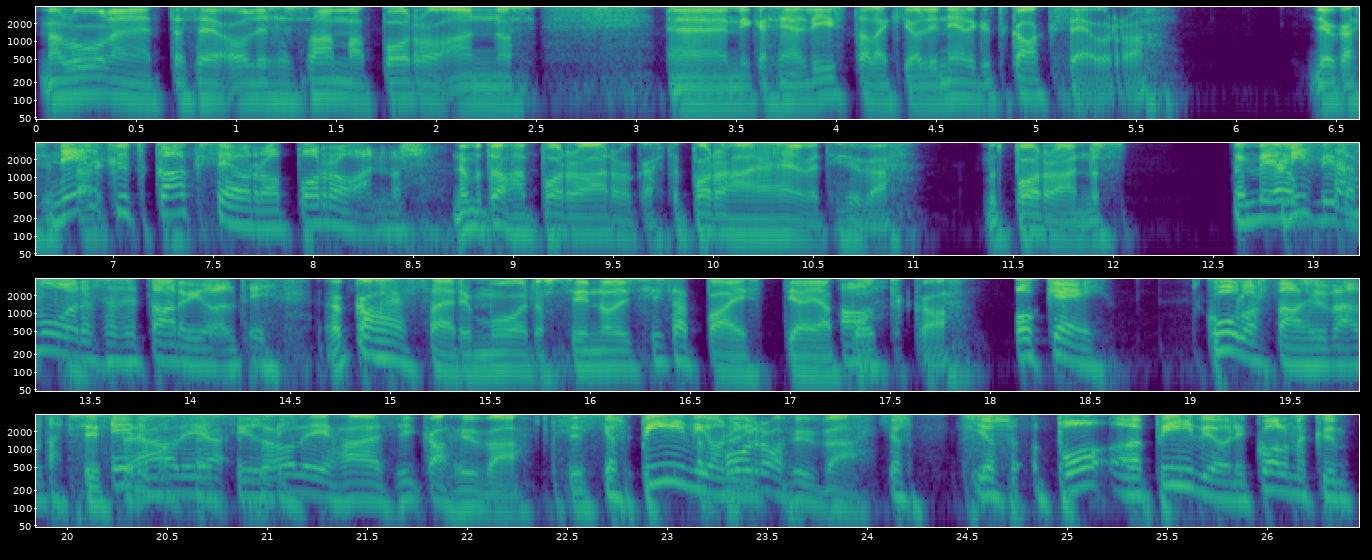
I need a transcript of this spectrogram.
Mä luulen, että se oli se sama poroannos, öö, mikä siinä listallakin oli 42 euroa. Joka sit 42 euroa poroannos. No mutta onhan poro arvokasta. Porohan on ihan helvetin hyvä. Mutta poroannos... No, me- Missä mitä- muodossa se tarjoiltiin? No, Kahdessa eri muodossa. Siinä oli sisäpaistia ja Ah. potkaa. Okei, kuulostaa hyvältä. Siis se oli, se oli ihan sika hyvä. Siis, Jos piivi on- Poro hyvä. Jos, jos po, ö, pihvi oli 30,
